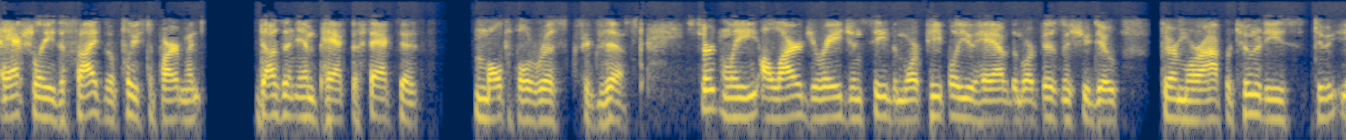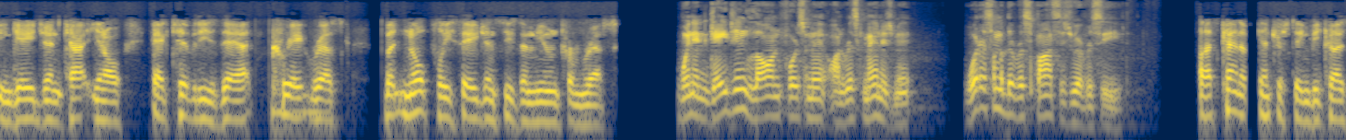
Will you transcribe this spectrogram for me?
actually, the size of a police department doesn't impact the fact that multiple risks exist certainly a larger agency, the more people you have, the more business you do, there are more opportunities to engage in, you know, activities that create risk. But no police agency is immune from risk. When engaging law enforcement on risk management, what are some of the responses you have received? Well, that's kind of interesting because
